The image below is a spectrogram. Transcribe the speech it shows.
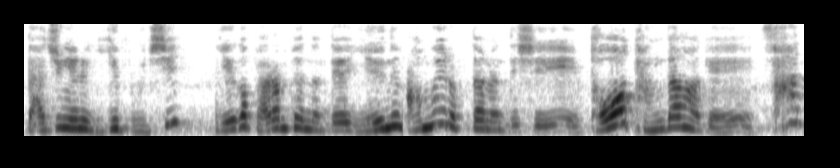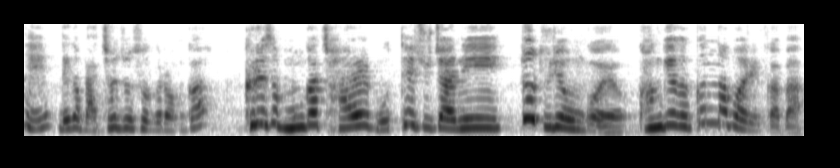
나중에는 이게 뭐지? 얘가 바람 폈는데 얘는 아무 일 없다는 듯이 더 당당하게 사네? 내가 맞춰줘서 그런가? 그래서 뭔가 잘 못해주자니 또 두려운 거예요. 관계가 끝나버릴까봐.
